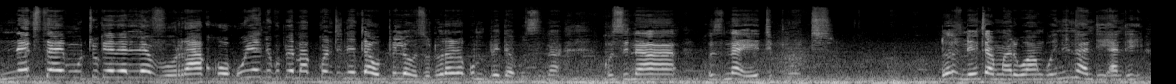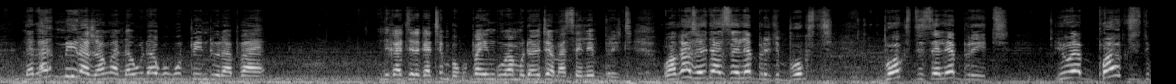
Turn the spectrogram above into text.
next time utuke velevhu rako uye ndikupe macontinental pillows unorara kumubhedha kusina kusina kusina headboard. Ndo zvinoita mwari wangu inini ndakamira zvangu handa kuda kukupindura paya. Ndikati rega timbokupai nguva muda kuita macelebrity. Wakazoita celebrity boxed boxed celebrity. Iwe boxed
